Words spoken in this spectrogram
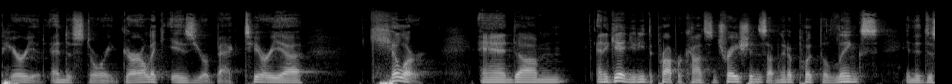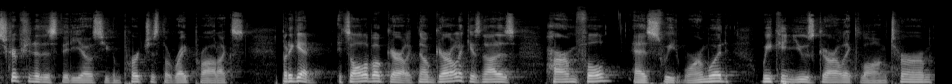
Period. End of story. Garlic is your bacteria killer. And um, and again, you need the proper concentrations. I'm going to put the links in the description of this video so you can purchase the right products. But again, it's all about garlic. Now, garlic is not as harmful as sweet wormwood. We can use garlic long term.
